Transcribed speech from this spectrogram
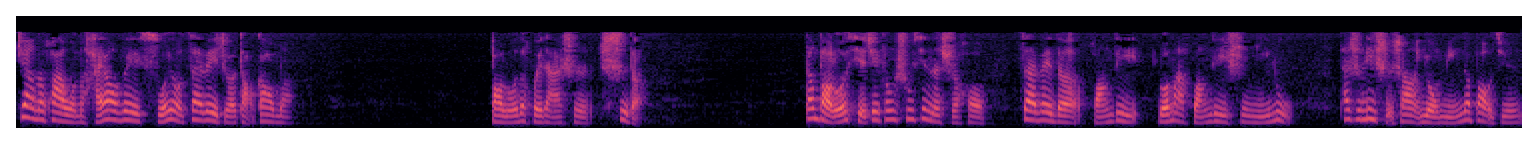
这样的话，我们还要为所有在位者祷告吗？保罗的回答是：是的。当保罗写这封书信的时候。在位的皇帝，罗马皇帝是尼禄，他是历史上有名的暴君，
